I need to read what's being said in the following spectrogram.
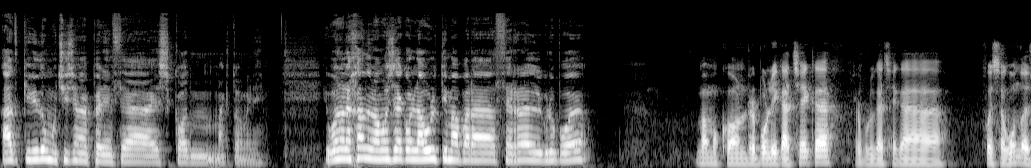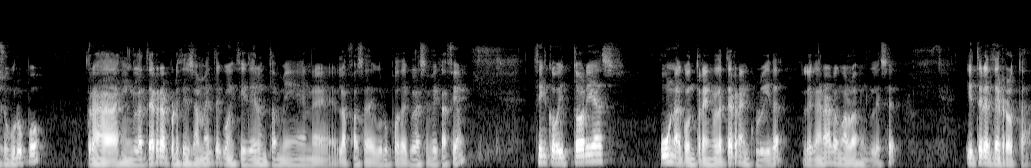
ha adquirido muchísima experiencia Scott McTominay. Y bueno, Alejandro, vamos ya con la última para cerrar el grupo E. Vamos con República Checa. República Checa fue segundo de su grupo, tras Inglaterra precisamente, coincidieron también en la fase de grupo de clasificación. Cinco victorias, una contra Inglaterra incluida, le ganaron a los ingleses, y tres derrotas,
